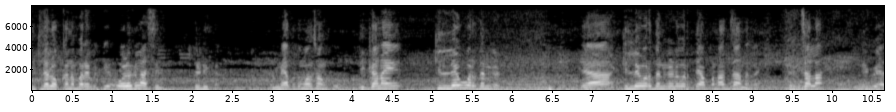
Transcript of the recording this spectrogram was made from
इथल्या लोकांना बऱ्यापैकी ओळखलं असेल ते ठिकाण. तर मी आता तुम्हाला सांगतो ठिकाण आहे किल्ले वर्धनगड या किल्ले वर्धनगडवरती आपण आज जाणार आहे. तर चला निघूयात.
